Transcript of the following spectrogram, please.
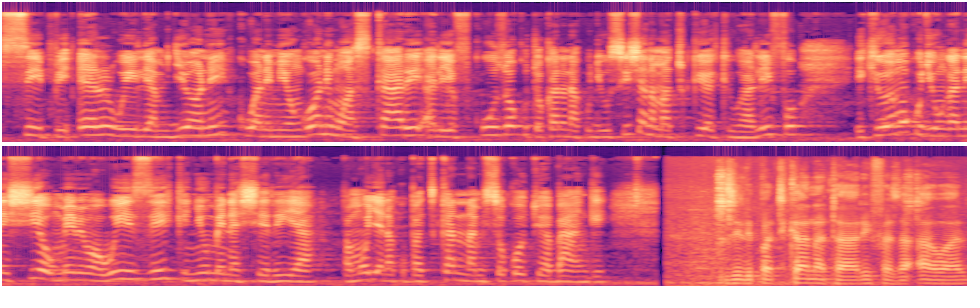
CPL William John kuwa ni miongoni mwa askari aliyefukuzwa kutokana na kujihusisha na matukio ya kiuhalifu ikiwemo kujiunganishia umeme wa wizi kinyume na sheria pamoja na kupatikana na misokoto ya bangi. Zilipatikana taarifa za awali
